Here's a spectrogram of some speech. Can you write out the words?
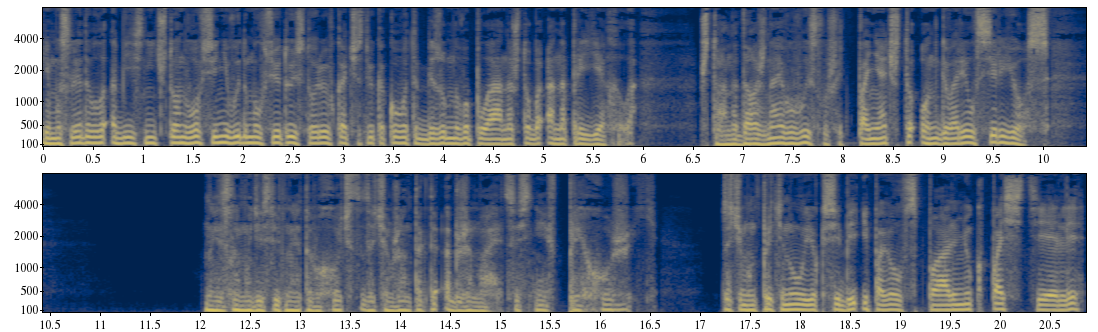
Ему следовало объяснить, что он вовсе не выдумал всю эту историю в качестве какого-то безумного плана, чтобы она приехала — что она должна его выслушать, понять, что он говорил всерьез. Но если ему действительно этого хочется, зачем же он тогда обжимается с ней в прихожей? Зачем он притянул ее к себе и повел в спальню, к постели?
